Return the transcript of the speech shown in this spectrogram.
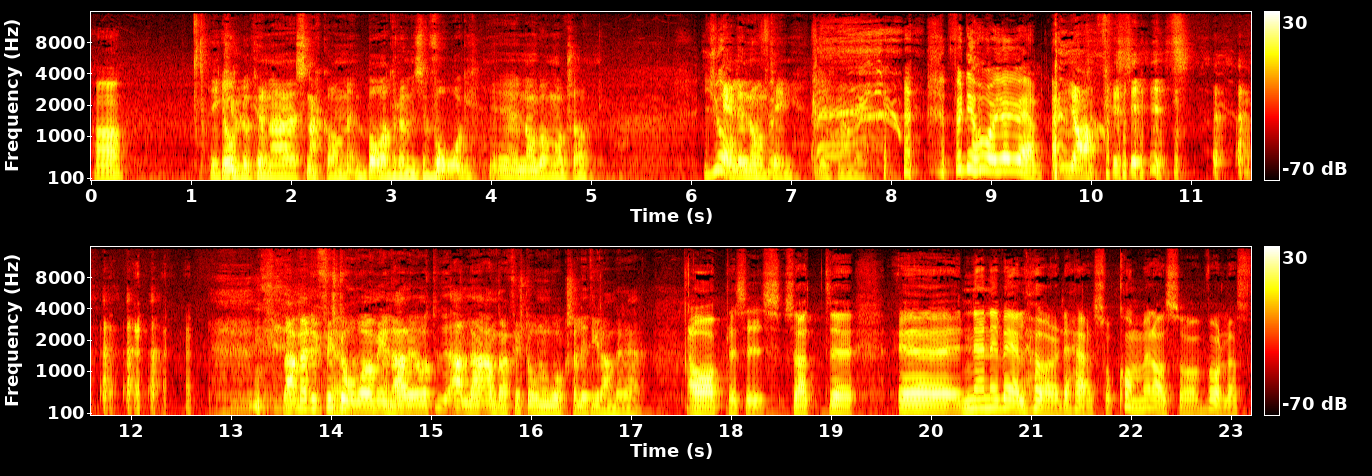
Ja, Det är Jo. kul att kunna snacka om badrumsvåg någon gång också. ja Eller någonting liknande. För, för det har jag ju en. Ja, precis. Nej, men du förstår vad jag menar. Och Alla andra förstår nog också lite grann det där. Ja, precis. Så att eh, eh, när ni väl hör det här så kommer alltså vardags,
